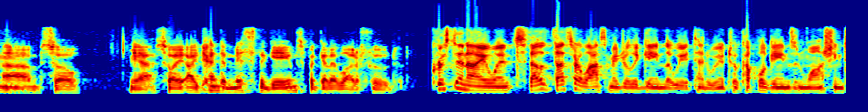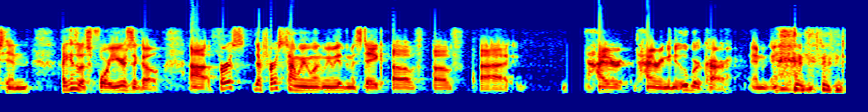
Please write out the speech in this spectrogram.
Mm. Um, so Yeah, so I, I yeah. tend to miss the games, but get a lot of food. Krista and I went. That that's our last major league game that we attended. We went to a couple games in Washington. I guess it was four years ago. Uh, first, the first time we went, we made the mistake of of uh, hire, hiring an Uber car and, and,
